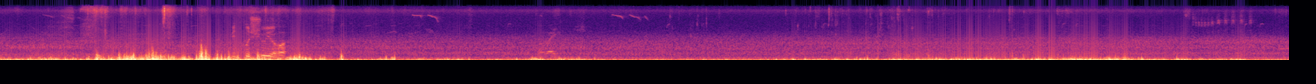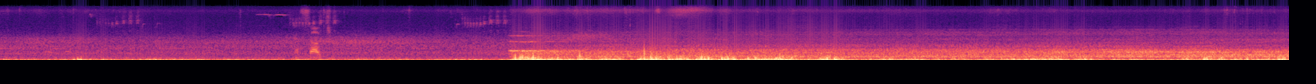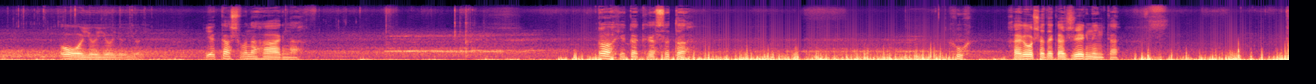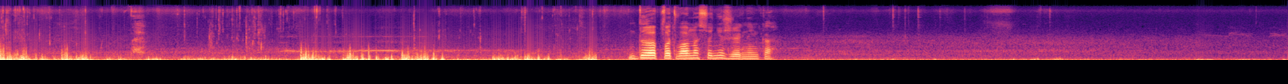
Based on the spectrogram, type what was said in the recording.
Ой-ой-ой-ой-ой. Яка ж вона гарна. Ох, яка красота. Фух, хороша така жирненька. Да, плотва у нас сьогодні жирненька.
